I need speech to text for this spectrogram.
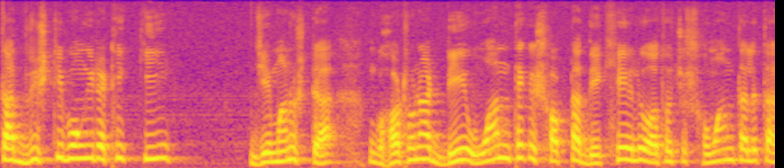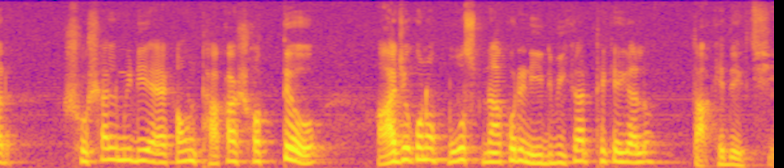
তার দৃষ্টিভঙ্গিটা ঠিক কি? যে মানুষটা ঘটনার ডে ওয়ান থেকে সবটা দেখে এলো, অথচ সমান তালে তার সোশ্যাল মিডিয়া অ্যাকাউন্ট থাকা সত্ত্বেও আজও কোনো পোস্ট না করে নির্বিকার থেকে গেল, তাকে দেখছি।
